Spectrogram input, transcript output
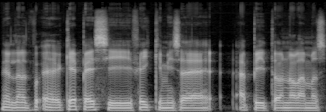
nii-öelda need eh, GPS-i fake imise äpid on olemas.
